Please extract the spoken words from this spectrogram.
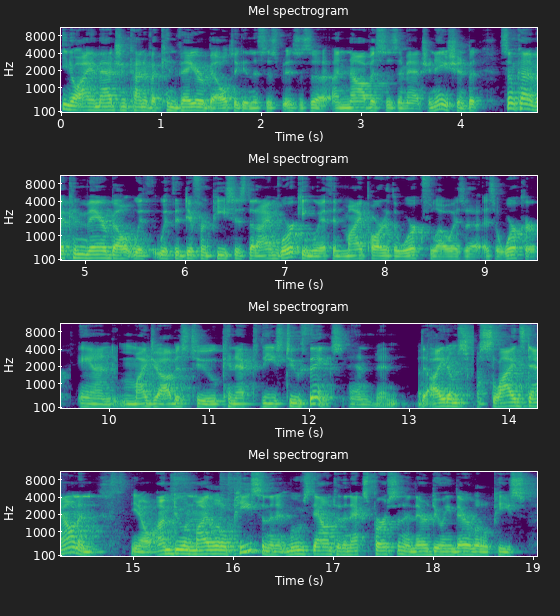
you know, I imagine kind of a conveyor belt. Again, this is this is a, a, novice's imagination, but some kind of a conveyor belt with with the different pieces that I'm working with in my part of the workflow as a as a worker. And my job is to connect these two things. And and the items slides down, and you know, I'm doing my little piece, and then it moves down to the next person, and they're doing their little piece.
